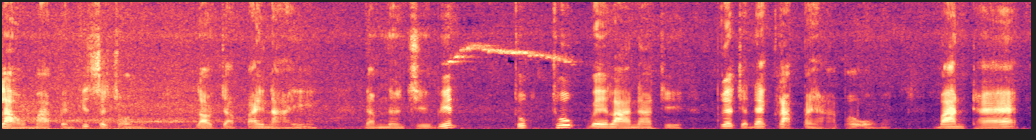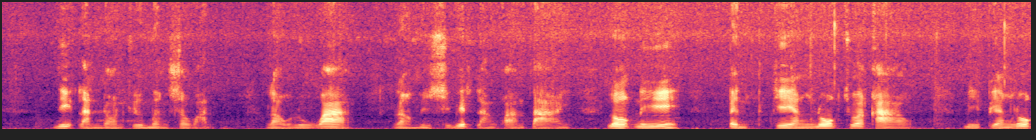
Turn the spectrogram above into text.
เรามาเป็นคริสตชน เราจะไปไหนดำเนินชีวิตทุกทุกเวลานาทีเพื่อจะได้กลับไปหาพระองค์ บ้านแท้ นิรันดรคือเมืองสวรรค์ เรารู้ว่าเรามีชีวิตหลังความตาย โลกนี้เป็นเพียงโลกชั่วคราว มีเพียงโลก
